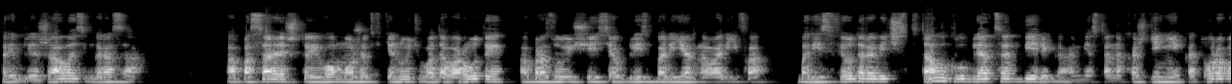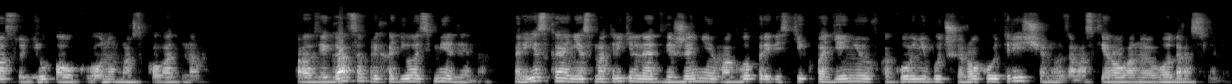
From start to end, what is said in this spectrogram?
Приближалась гроза. Опасаясь, что его может втянуть в водовороты, образующиеся вблизи барьерного рифа, Борис Федорович стал углубляться от берега, о местонахождении которого судил по уклону морского дна. Продвигаться приходилось медленно. Резкое неосмотрительное движение могло привести к падению в какую-нибудь широкую трещину, замаскированную водорослями.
